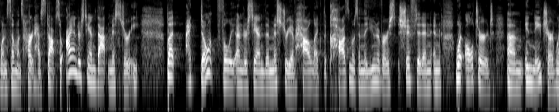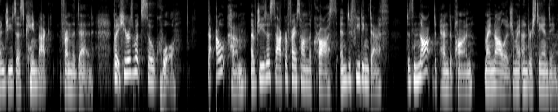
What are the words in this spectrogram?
when someone's heart has stopped. So I understand that mystery. But I don't fully understand the mystery of how, like, the cosmos and the universe shifted and, and what altered um, in nature when Jesus came back from the dead. But here's what's so cool the outcome of Jesus' sacrifice on the cross and defeating death does not depend upon my knowledge or my understanding,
